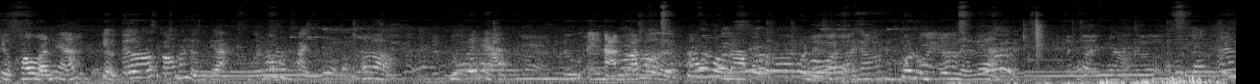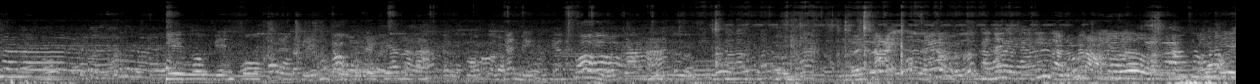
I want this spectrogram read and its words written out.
kiểu khâu ấn hả kiểu tơ có mà lửng kìa mới không còn phải ờ đúng đấy hả đúng ai nán quá thôi ăn luôn nào luôn để luôn luôn luôn này nè Gì có biến cô không có biến cô có thể khen là có có khen mình khen có hiểu ca hả ừ Đấy, tại ừ thằng nữa thằng này đi là nó nào trong nhà là sẽ đi ra hả ra hả bên đó ừ con tổ không ai bật cọ thôi đấy cảm ơn thằng sống cái này nữa ừ à, nó bây เขาเปลี่ยนโฟเขาเปลี่ยนโปแต่แค่นั้นละเขาแค่นี้เขาอยู่ก้าหาเออเลยตายเออเออทางนั้นที่หลังนู้นหลังเออทางทางนี้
